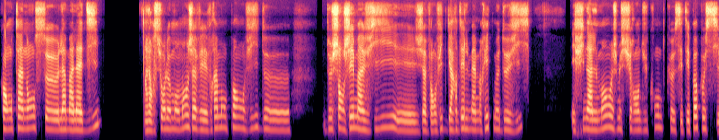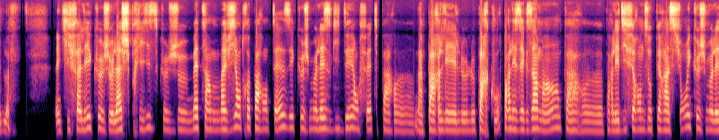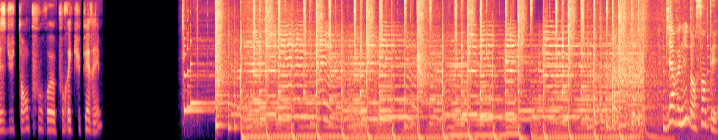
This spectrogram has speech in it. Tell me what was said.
quand on t'annonce, la maladie, alors sur le moment, j'avais vraiment pas envie de de changer ma vie et j'avais envie de garder le même rythme de vie. Et finalement, je me suis rendu compte que c'était pas possible et qu'il fallait que je lâche prise, que je mette ma vie entre parenthèses et que je me laisse guider en fait par, heu, bah, par le parcours, par les examens, par, heu, par les différentes opérations et que je me laisse du temps pour, heu, pour récupérer. Bienvenue dans Santé,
